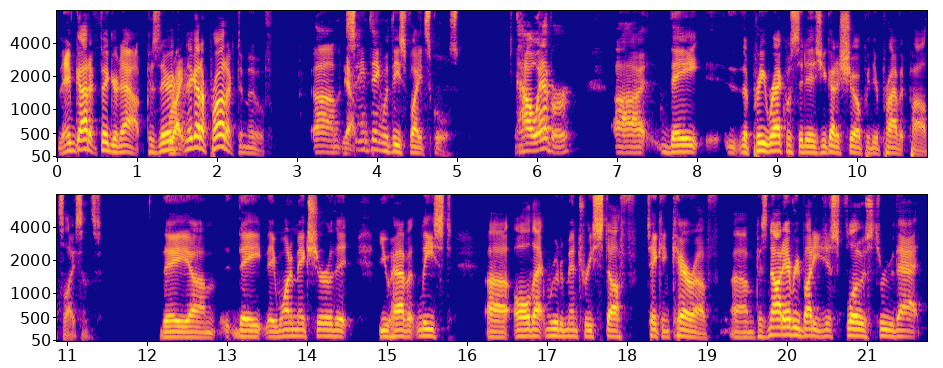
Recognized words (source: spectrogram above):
They've got it figured out because they're right. they got a product to move. Um, yeah. Same thing with these flight schools. However, uh, they the prerequisite is you got to show up with your private pilot's license. They um, they they want to make sure that you have at least uh, all that rudimentary stuff taken care of because um, not everybody just flows through that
